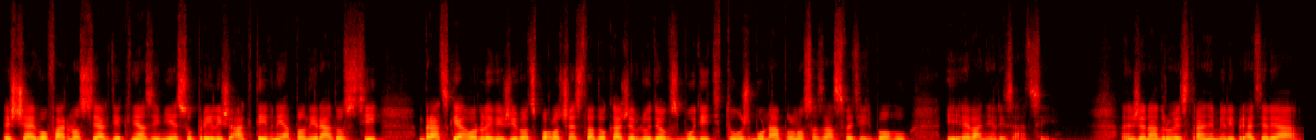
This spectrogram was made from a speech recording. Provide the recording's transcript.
Ešte aj vo farnostiach, kde kňazi nie sú príliš aktívni a plní radosti, bratský a horlivý život spoločenstva dokáže v ľuďoch vzbudiť túžbu naplno sa zasvetiť Bohu i evangelizácii. Lenže na druhej strane, milí priatelia,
